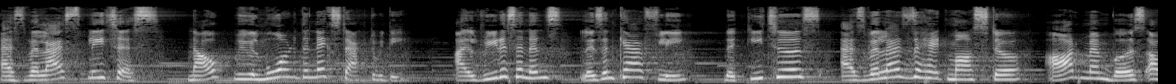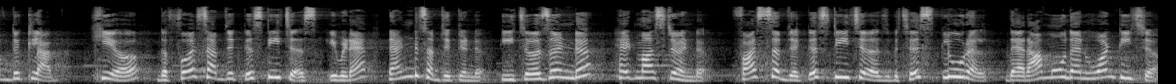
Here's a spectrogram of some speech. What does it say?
as well as play chess. Now we will move on to the next activity. I'll read a sentence, listen carefully. The teachers as well as the headmaster are members of the club. Here, the first subject is teachers. ഇവിടെ രണ്ട് സബ്ജക്റ്റ് ഉണ്ട് ടീച്ചേഴ്സ് ഉണ്ട് ഹെഡ് മാസ്റ്റർ ഉണ്ട് ഫസ്റ്റ് സബ്ജക്ട് ഇസ് ടീച്ചേഴ്സ് വിച്ച് ഇസ് പ്ലൂറൽ ദർ ആർ മോർ ദാൻ വൺ ടീച്ചർ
